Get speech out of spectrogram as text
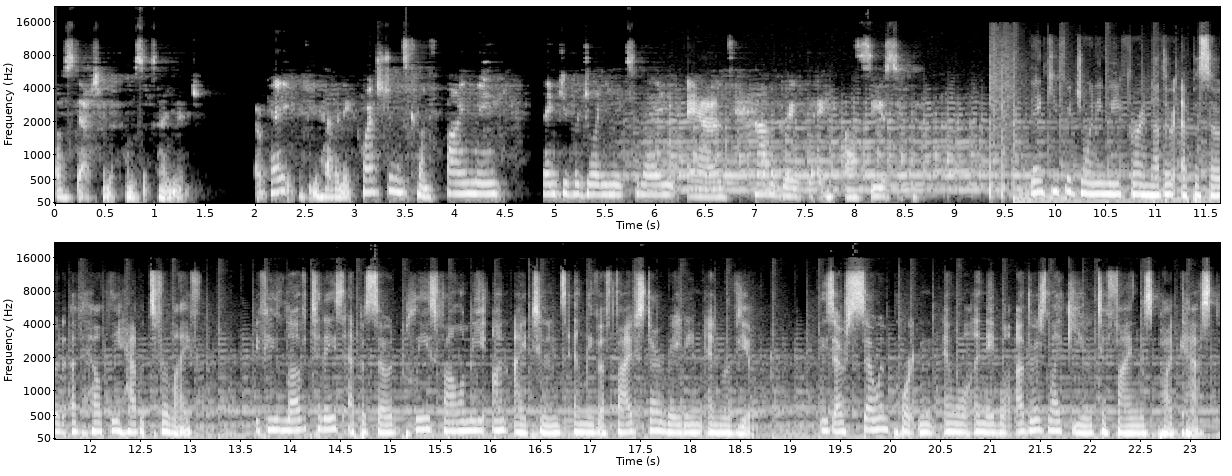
of steps when it comes to time management. Okay, if you have any questions, come find me. Thank you for joining me today and have a great day. I'll see you soon. Thank you for joining me for another episode of Healthy Habits for Life. If you loved today's episode, please follow me on iTunes and leave a five star rating and review. These are so important and will enable others like you to find this podcast.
